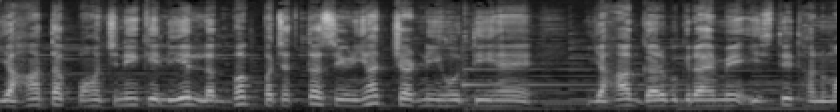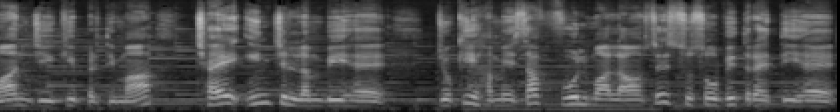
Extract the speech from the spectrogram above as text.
यहाँ तक पहुँचने के लिए लगभग पचहत्तर सीढ़ियाँ चढ़नी होती हैं। यहाँ गर्भगृह में स्थित हनुमान जी की प्रतिमा छः इंच लंबी है, जो कि हमेशा फूल मालाओं से सुशोभित रहती है।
